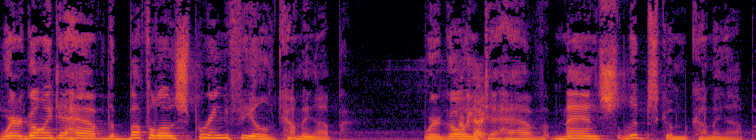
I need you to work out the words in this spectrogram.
We're going to have the Buffalo Springfield coming up. We're going Okay. to have Mance Lipscomb coming up.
